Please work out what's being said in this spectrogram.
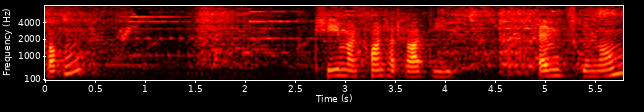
zocken. Okay, mein Freund hat gerade die Ems genommen.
